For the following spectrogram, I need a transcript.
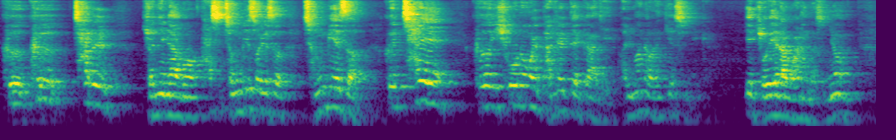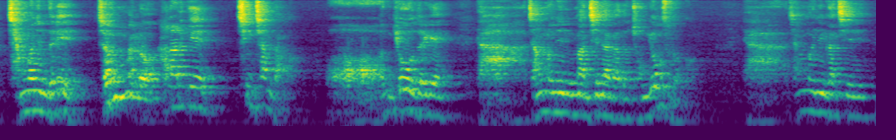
그, 그 차를 견인하고 다시 정비소에서 정비해서 그 차의 그 효능을 받을 때까지 얼마나 어렵겠습니까? 이 교회라고 하는 것은요, 장모님들이 정말로 하나님께 칭찬받고 온 교우들에게 야 장로님만 지나가도 존경스럽고 야 장로님 같이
